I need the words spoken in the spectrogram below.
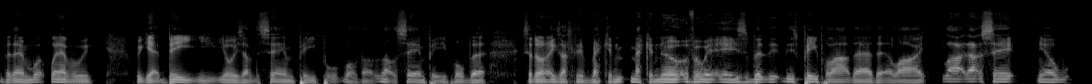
but then whenever we we get beat, you, you always have the same people. Well, not, not the same people, but because I don't exactly make a make a note of who it is, but th- there's people out there that are like like that's it. You know,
